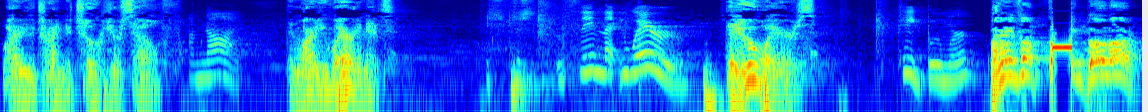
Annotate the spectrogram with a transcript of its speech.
Why are you trying to choke yourself? I'm not. Then why are you wearing it? It's just the thing that you wear. Then who wears? Okay, boomer. My name's a f***ing boomer!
